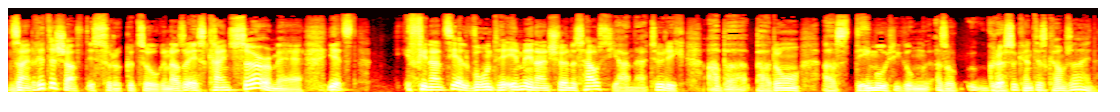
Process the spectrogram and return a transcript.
Sein Ritterschaft ist zurückgezogen, also er ist kein Sir mehr. Jetzt Finanziell wohnt er immer in ein schönes Haus, ja, natürlich. Aber, pardon, als Demutigung, also größer könnte es kaum sein.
